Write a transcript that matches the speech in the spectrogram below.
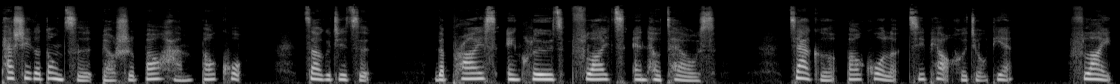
它是一个动词，表示包含、包括。造个句子：The price includes flights and hotels。价格包括了机票和酒店。Flight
